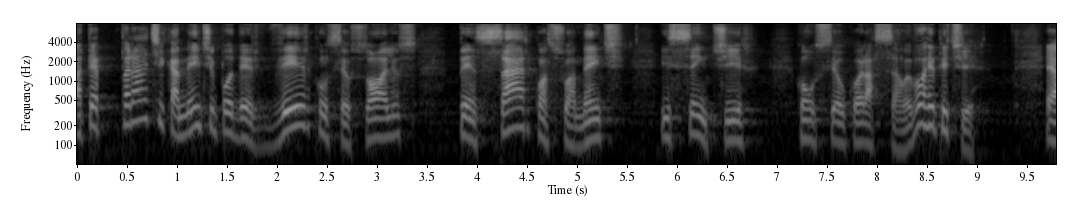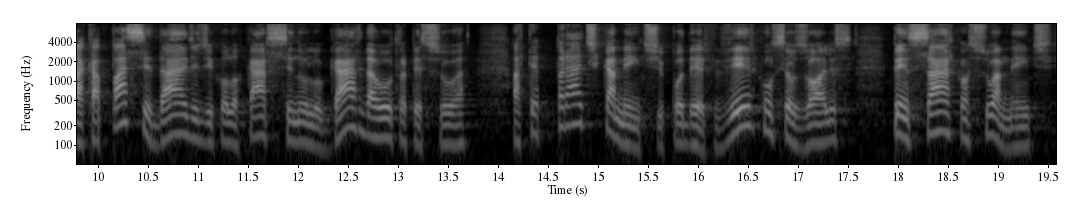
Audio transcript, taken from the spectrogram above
até praticamente poder ver com seus olhos, pensar com a sua mente e sentir com o seu coração. Eu vou repetir. É a capacidade de colocar-se no lugar da outra pessoa, até praticamente poder ver com seus olhos, pensar com a sua mente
